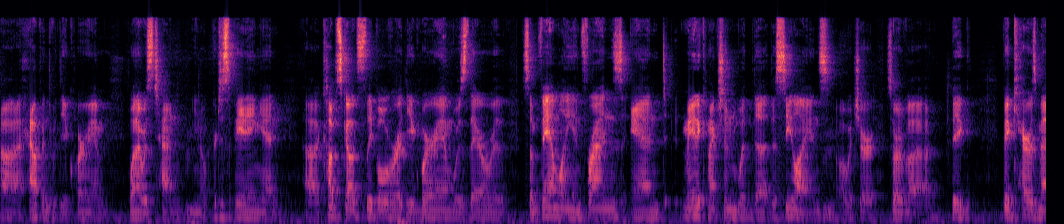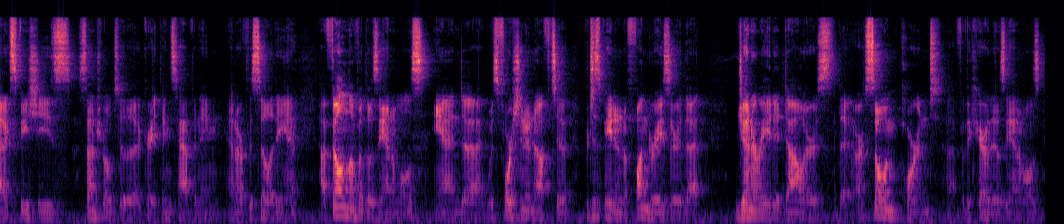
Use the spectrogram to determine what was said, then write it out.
Uh, happened with the aquarium when I was ten. You know, participating in. Uh, Cub Scout sleepover at the aquarium was there with some family and friends and made a connection with the, the sea lions, uh, which are sort of a, a big big charismatic species central to the great things happening at our facility and I fell in love with those animals and uh, was fortunate enough to participate in a fundraiser that generated dollars that are so important uh, for the care of those animals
